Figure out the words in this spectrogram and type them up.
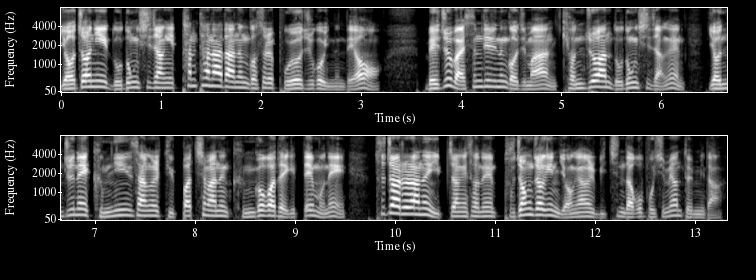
여전히 노동시장이 탄탄하다는 것을 보여주고 있는데요. 매주 말씀드리는 거지만 견조한 노동시장은 연준의 금리 인상을 뒷받침하는 근거가 되기 때문에 투자를 하는 입장에서는 부정적인 영향을 미친다고 보시면 됩니다.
